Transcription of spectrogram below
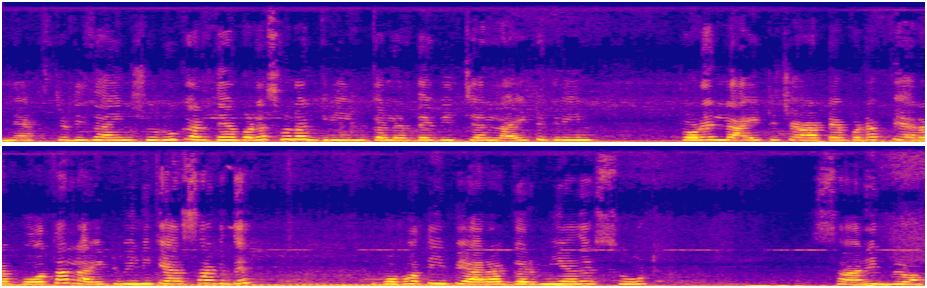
ਨੈਕਸਟ ਡਿਜ਼ਾਈਨ ਸ਼ੁਰੂ ਕਰਦੇ ਆ, ਬੜਾ ਸੋਹਣਾ ਗ੍ਰੀਨ ਕਲਰ ਦੇ ਵਿੱਚ ਹੈ ਲਾਈਟ ਗ੍ਰੀਨ ਥੋੜੇ ਲਾਈਟ ਚਾਰਟ ਹੈ ਬੜਾ ਪਿਆਰਾ, ਬਹੁਤਾ ਲਾਈਟ ਵੀ ਨਹੀਂ ਕਹਿ ਸਕਦੇ। ਬਹੁਤ ਹੀ ਪਿਆਰਾ ਗਰਮੀਆਂ ਦੇ ਸੂਟ। ਸਾਰੀ ਬਲੌਕ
